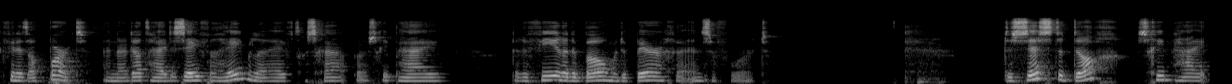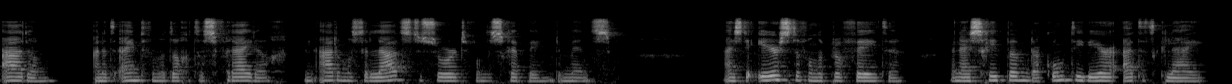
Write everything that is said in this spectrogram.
Ik vind het apart. En nadat hij de zeven hemelen heeft geschapen, schiep hij de rivieren, de bomen, de bergen enzovoort. De zesde dag schiep hij Adam. Aan het eind van de dag, het was vrijdag. En Adam was de laatste soort van de schepping, de mens. Hij is de eerste van de profeten. En hij schiep hem, daar komt hij weer, uit het klei,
